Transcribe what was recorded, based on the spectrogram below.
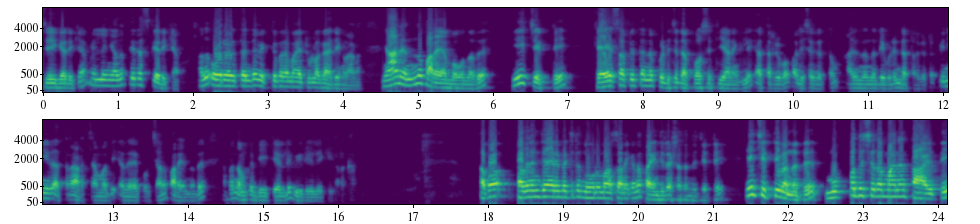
സ്വീകരിക്കാം. ഇല്ലെങ്കിൽ അത് തിരസ്കരിക്കാം. അത് ഓരോരുത്തരുടെ വ്യക്തിപരമായിട്ടുള്ള കാര്യങ്ങളാണ്. ഞാൻ എന്ന് പറയാൻ പോകുന്നത് ഈ ചിട്ടി കെ എസ് എഫിൽ തന്നെ പിടിച്ച് ഡെപ്പോസിറ്റ് ചെയ്യുകയാണെങ്കിൽ എത്ര രൂപ പലിശ കിട്ടും? അതിൽ നിന്ന് ഡിവിഡൻഡ് എത്ര കിട്ടും? പിന്നീട് എത്ര അടച്ചാൽ മതി എന്നതിനെ കുറിച്ചാണ് പറയുന്നത്. അപ്പം നമുക്ക് ഡീറ്റെയിൽഡ് വീഡിയോയിലേക്ക് കിടക്കാം. അപ്പോൾ പതിനഞ്ചായിരം വെച്ചിട്ട് നൂറ് മാസം അടയ്ക്കുന്ന പതിനഞ്ച് ലക്ഷത്തിന്റെ ചിട്ടി. ഈ ചിട്ടി വന്നിട്ട് മുപ്പത് ശതമാനം താഴ്ത്തി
